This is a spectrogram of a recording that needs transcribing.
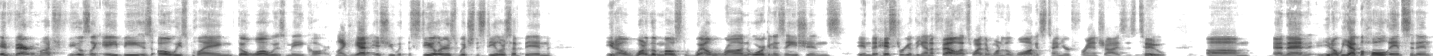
it very much feels like AB is always playing the woe is me card. Like he had an issue with the Steelers, which the Steelers have been, you know, one of the most well run organizations in the history of the NFL. That's why they're one of the longest tenured franchises, too. Um, and then, you know, we had the whole incident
